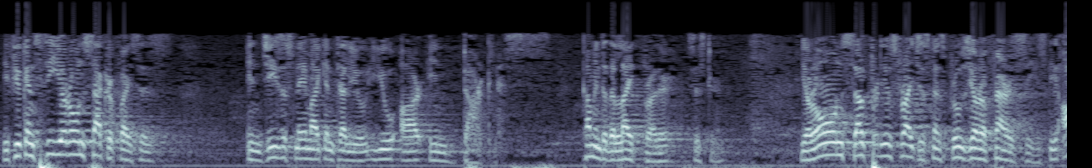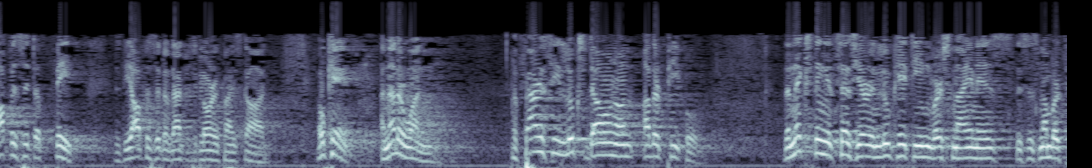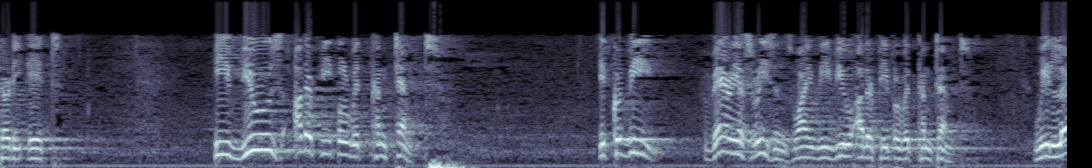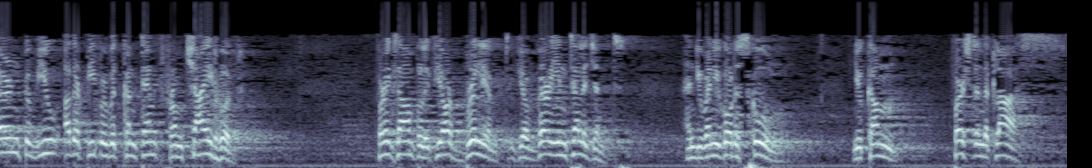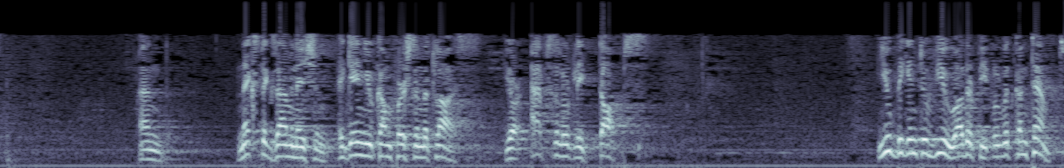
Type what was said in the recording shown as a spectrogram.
If you can see your own sacrifices, in Jesus' name I can tell you, you are in darkness. Come into the light, brother, sister. Your own self-produced righteousness proves you're a Pharisee. It's the opposite of faith it's the opposite of that which glorifies God. Okay, another one. A Pharisee looks down on other people. The next thing it says here in Luke 18 verse 9 is, this is number 38. He views other people with contempt. It could be various reasons why we view other people with contempt. We learn to view other people with contempt from childhood. For example, if you're brilliant, if you're very intelligent, and you, when you go to school, you come first in the class, and next examination, again you come first in the class, you're absolutely tops. You begin to view other people with contempt.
